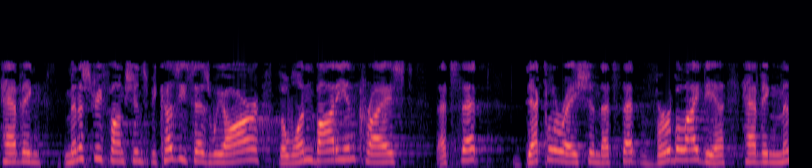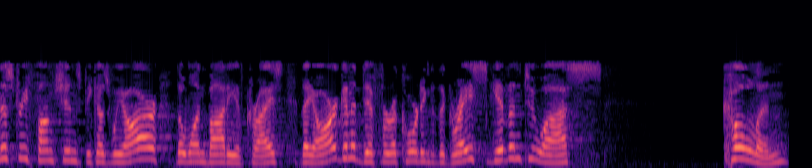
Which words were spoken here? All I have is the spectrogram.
having ministry functions, because he says we are the one body in Christ. That's that declaration, that's that verbal idea, having ministry functions because we are the one body of Christ, they are going to differ according to the grace given to us, colon,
